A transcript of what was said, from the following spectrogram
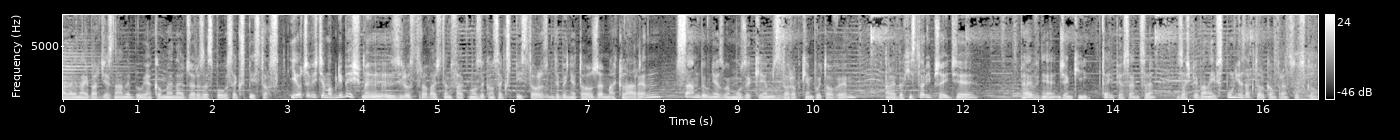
Ale najbardziej znany był jako menedżer zespołu Sex Pistols. I oczywiście moglibyśmy zilustrować ten fakt muzyką Sex Pistols, gdyby nie to, że McLaren sam był niezłym muzykiem z dorobkiem płytowym, ale do historii przejdzie pewnie dzięki tej piosence, zaśpiewanej wspólnie z aktorką francuską.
